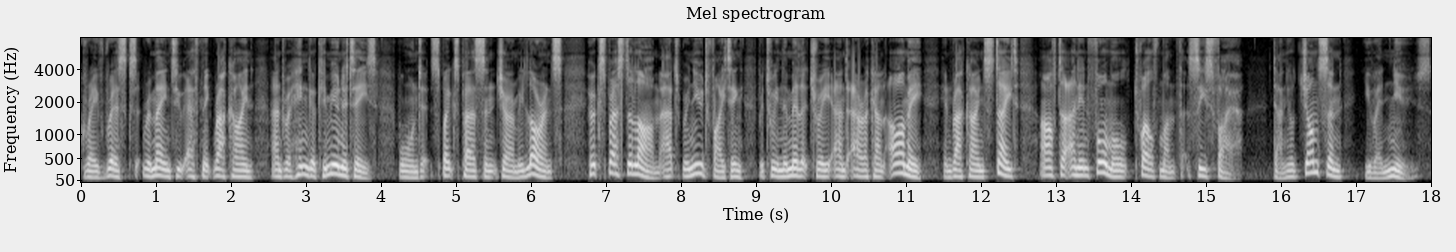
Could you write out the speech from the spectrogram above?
Grave risks remain to ethnic Rakhine and Rohingya communities, warned spokesperson Jeremy Laurence, who expressed alarm at renewed fighting between the military and Arakan army in Rakhine State after an informal 12 month ceasefire. Daniel Johnson, UN News.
